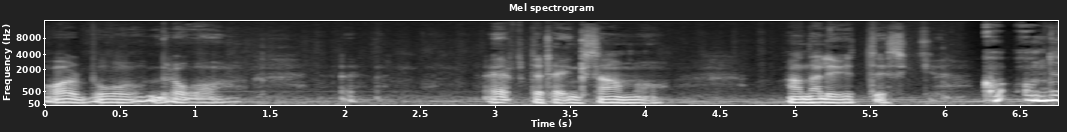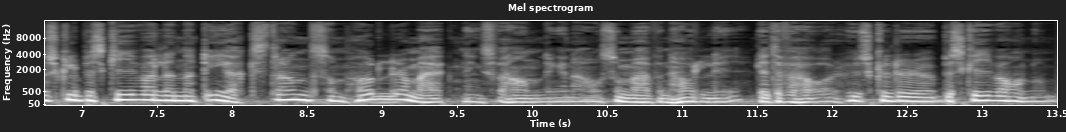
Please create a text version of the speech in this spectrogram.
Arbo bra eh, eftertänksam och analytisk. Om du skulle beskriva Lennart Ekstrand som höll i de här häktningsförhandlingarna och som även höll i lite förhör. Hur skulle du beskriva honom?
